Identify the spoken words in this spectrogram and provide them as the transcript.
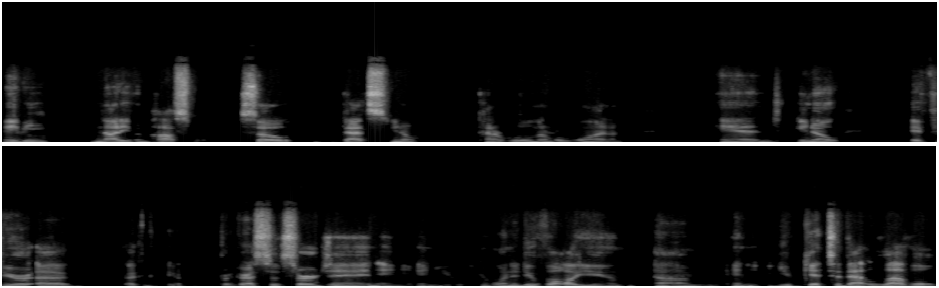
maybe not even possible. So that's you know kind of rule number one and, you know, if you're a, a you know, progressive surgeon and, and you, you want to do volume um, and you get to that level,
